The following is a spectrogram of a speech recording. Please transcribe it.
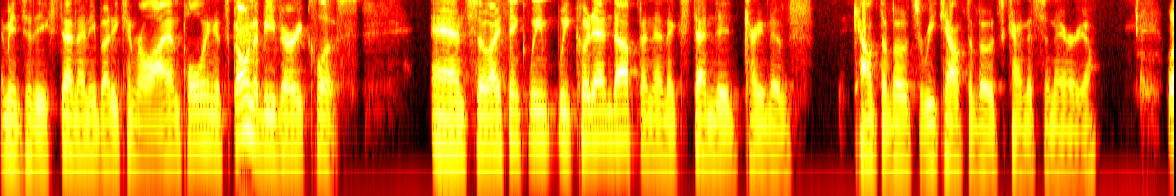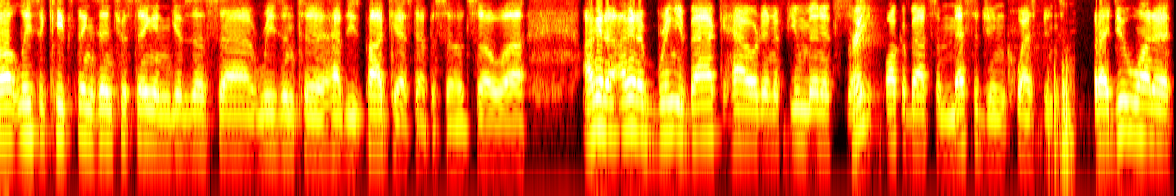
I mean, to the extent anybody can rely on polling, it's going to be very close. And so I think we we could end up in an extended kind of count the votes, recount the votes kind of scenario. Well, at least it keeps things interesting and gives us uh, reason to have these podcast episodes. So uh, I'm gonna I'm gonna bring you back, Howard, in a few minutes uh, to talk about some messaging questions. But I do want to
